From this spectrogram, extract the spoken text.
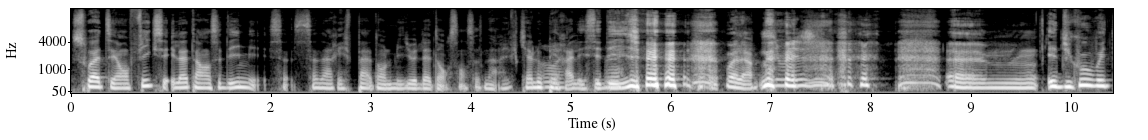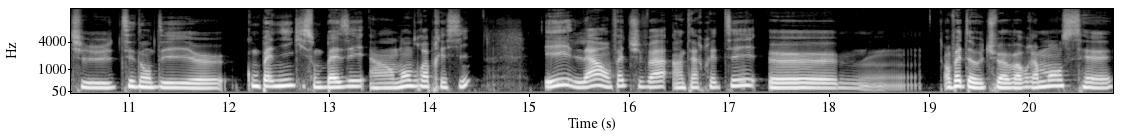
soit tu es en fixe et là tu as un CDI, mais ça, ça n'arrive pas dans le milieu de la danse, hein, ça n'arrive qu'à l'opéra, les CDI. voilà. J'imagine. Euh, et du coup, oui, tu es dans des euh, compagnies qui sont basées à un endroit précis. Et là, en fait, tu vas interpréter. euh, en fait, tu vas avoir vraiment ce-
